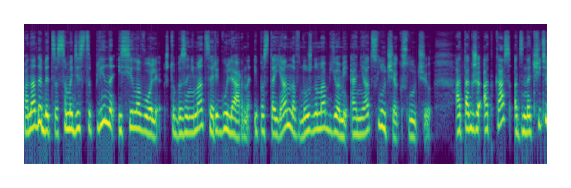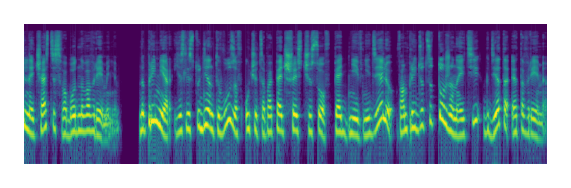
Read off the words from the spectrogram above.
Понадобится самодисциплина и сила воли, чтобы заниматься регулярно и постоянно в нужном объеме, а не от случая к случаю, а также отказ от значительной части свободного времени. Например, если студенты вузов учатся по 5-6 часов 5 дней в неделю, вам придется тоже найти где-то это время.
